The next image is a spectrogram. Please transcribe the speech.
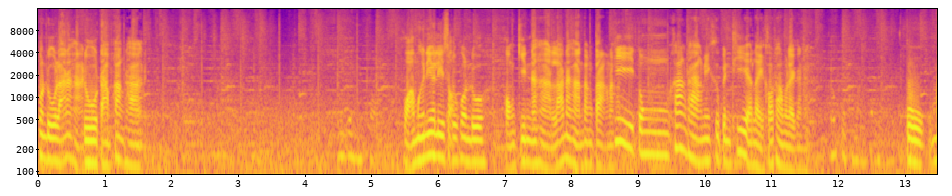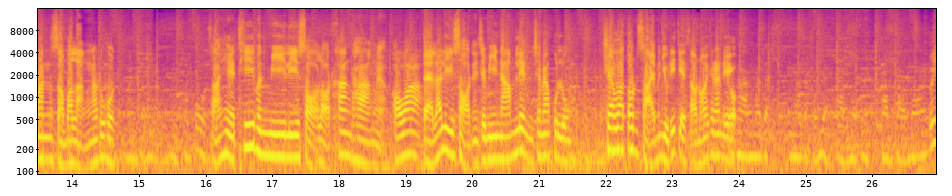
คนดูร้านอาหารดูตามข้างทางนี่เป็นของขวามือนี่รีสอร์ททุกคนดูของกินอาหารร้านอาหารต่างๆนะที่ตรงข้างทางนี่คือเป็นที่อะไรเขาทำอะไรกันนะเขาปลูกมันกันปลูกมันสำปะหลังนะทุกคน สาเหตุที่มันมีรีสอร์ทตลอดข้างทางเนี่ยเพราะว่าแต่ละรีสอร์ทเนี่ยจะมีน้ำเล่นใช่ไหมครับคุณลุง แค่ว่าต้นสายมันอยู่ที่เจ็ดสาวน้อยแค่นั้นเอง ทางมาจากมาจากเขาใหญ่ตามหมดเลยตามสาวน้อยเฮ้ย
